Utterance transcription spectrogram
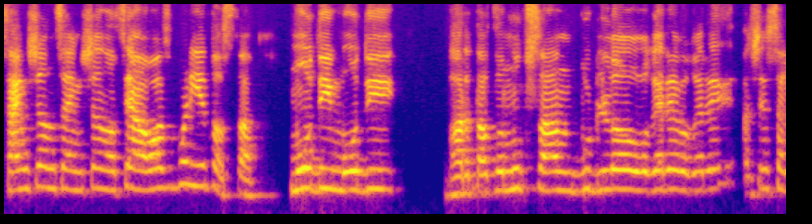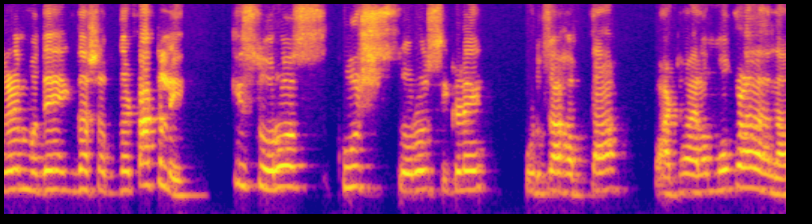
सँक्शन सँक्शन असे आवाज पण येत असतात. मोदी मोदी भारताचं नुकसान बुडलं वगैरे वगैरे असे सगळे मध्ये एकदा शब्द टाकले की सोरोस खुश सोरोस इकडे पुढचा हप्ता पाठवायला मोकळा झाला.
